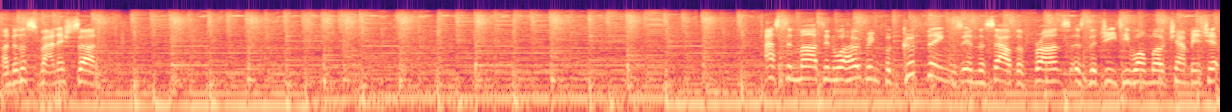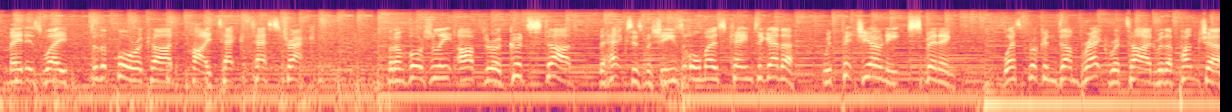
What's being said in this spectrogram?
under the Spanish sun. Aston Martin were hoping for good things in the south of France as the GT1 World Championship made its way to the Paul Ricard high-tech test track. But unfortunately, after a good start, the Hexis machines almost came together, with Piccione spinning. Westbrook and Dumbreck retired with a puncture,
